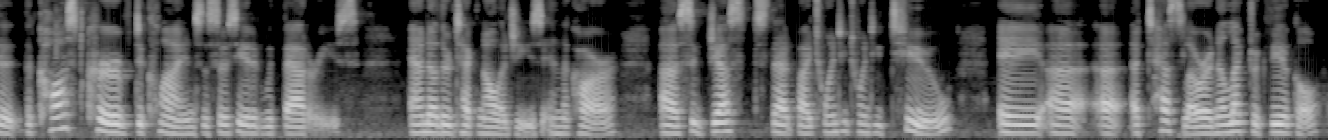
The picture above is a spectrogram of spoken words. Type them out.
the the cost curve declines associated with batteries and other technologies in the car uh, suggests that by 2022 a, uh, a, a Tesla or an electric vehicle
